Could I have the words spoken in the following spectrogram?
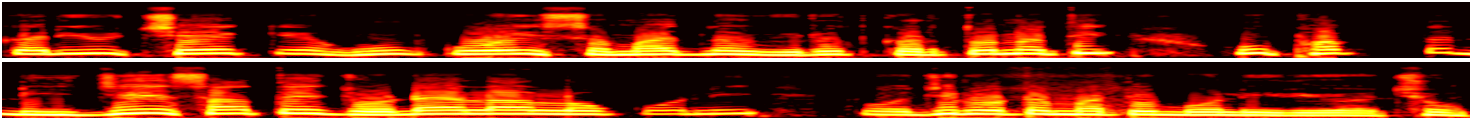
કર્યું છે કે હું કોઈ સમાજનો વિરોધ કરતો નથી. હું ફક્ત ડીજે સાથે જોડાયેલા લોકોની રોજીરોટી માટે બોલી રહ્યો છું.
